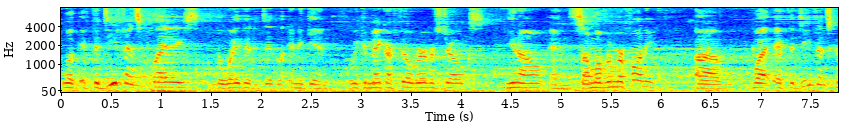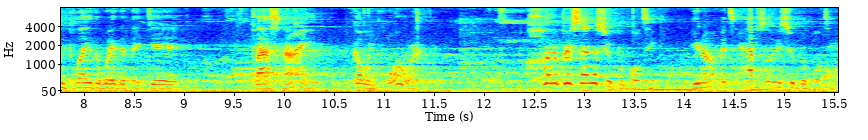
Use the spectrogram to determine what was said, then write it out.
Look, if the defense plays the way that it did, and again, we can make our Phil Rivers jokes, you know, and some of them are funny. Uh, but if the defense can play the way that they did last night, going forward, 100% a Super Bowl team. You know, it's absolutely a Super Bowl team.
